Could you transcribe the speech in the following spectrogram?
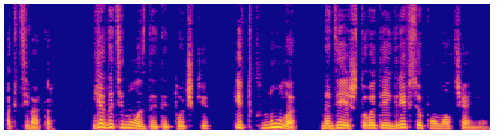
активатор. Я дотянулась до этой точки и ткнула, надеясь, что в этой игре все по умолчанию.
